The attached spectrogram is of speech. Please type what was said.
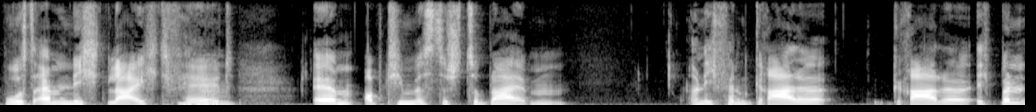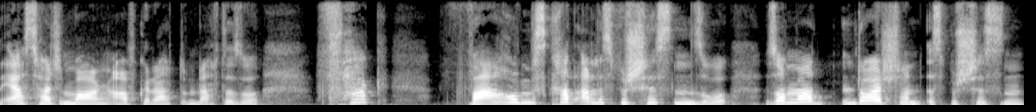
wo es einem nicht leicht fällt, mhm. ähm, optimistisch zu bleiben. Und ich finde gerade gerade, ich bin erst heute Morgen aufgedacht und dachte so, fuck, warum ist gerade alles beschissen so? Sommer in Deutschland ist beschissen.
